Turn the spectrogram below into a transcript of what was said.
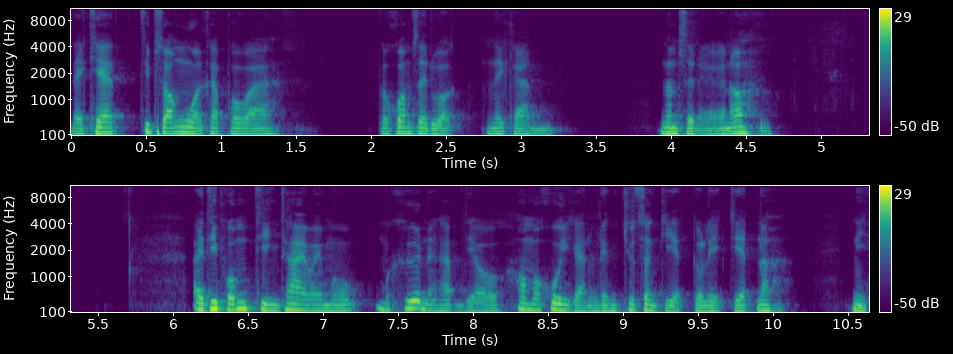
ได้แค่12งวดครับ เพราะว่าเพื่อความสะดวกในการนำเสนอเนาะไอ้ที่ผมทิ้งท้ายไว้เมื่อเมื่อคืนนะครับ เดี๋ยวเฮามาคุยกันเรื่องจุดสังเกตตัวเลข7เนาะนี่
